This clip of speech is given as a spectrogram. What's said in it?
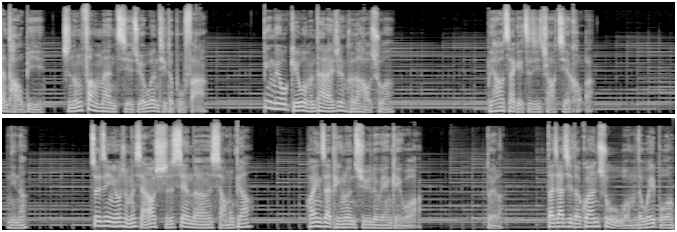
但逃避只能放慢解决问题的步伐，并没有给我们带来任何的好处啊！不要再给自己找借口了。你呢？最近有什么想要实现的小目标？欢迎在评论区留言给我。对了，大家记得关注我们的微博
